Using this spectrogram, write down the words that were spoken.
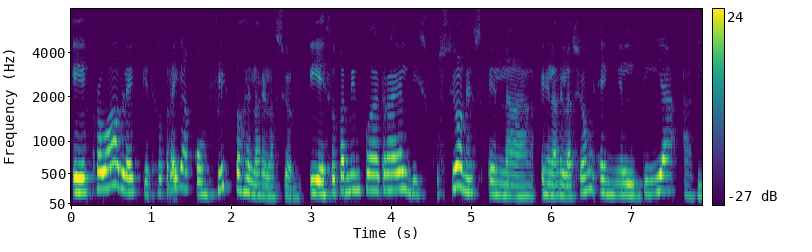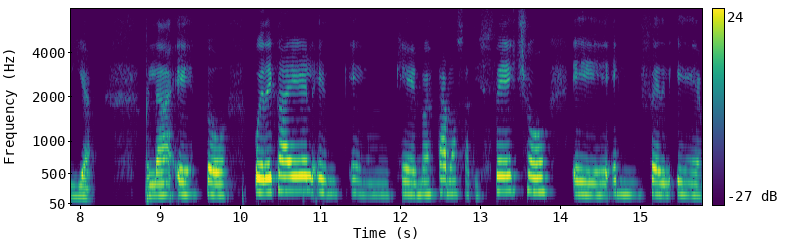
es probable que eso traiga conflictos en la relación y eso también puede traer discusiones en la, en la relación en el día a día. Esto puede caer en, que no estamos satisfechos, eh, en eh,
